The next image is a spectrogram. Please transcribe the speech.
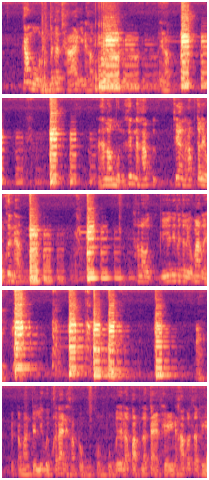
9โมงเนี่ยมันก็จะช้าอย่างนี้นะครับนี่ครับแต่ถ้าเราหมุนขึ้นนะครับ เที่ยงนะครับ จะเร็วขึ้นนะครับ ถ้าเราเยอะๆนี่ก็จะเร็วมากเลย อะ เป็นประมาณเป็นรีเวิร์บก็ได้นะครับ ผม ผม ผมก็จะแล้วปรับแล้วแต่เพลงนะครับ แล้วแต่เพลง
